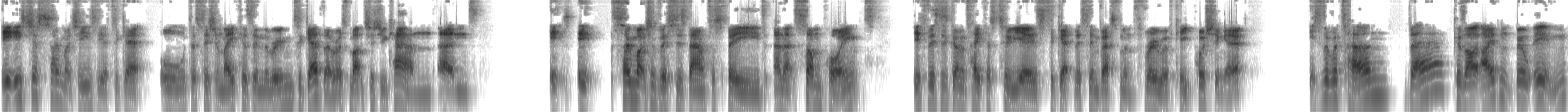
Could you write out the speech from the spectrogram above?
it is just so much easier to get all decision makers in the room together as much as you can and it's it so much of this is down to speed and at some point if this is going to take us two years to get this investment through of keep pushing it is the return there because I, I hadn't built in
